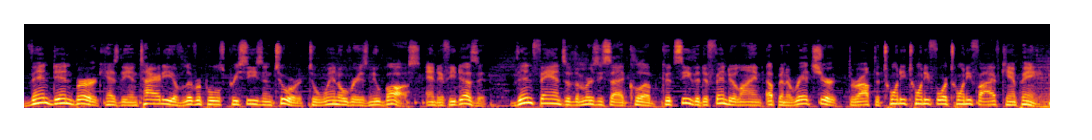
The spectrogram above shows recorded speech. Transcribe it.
Van den Berg has the entirety of Liverpool's preseason tour to win over his new boss, and if he does it, then fans of the Merseyside club could see the defender lined up in a red shirt throughout the 2024-25 campaign.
